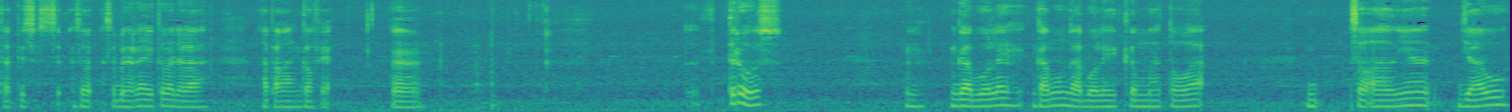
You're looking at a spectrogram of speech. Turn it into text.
Tapi se se sebenarnya itu adalah lapangan golf ya. Uh, terus nggak boleh kamu nggak boleh ke Matoa soalnya jauh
